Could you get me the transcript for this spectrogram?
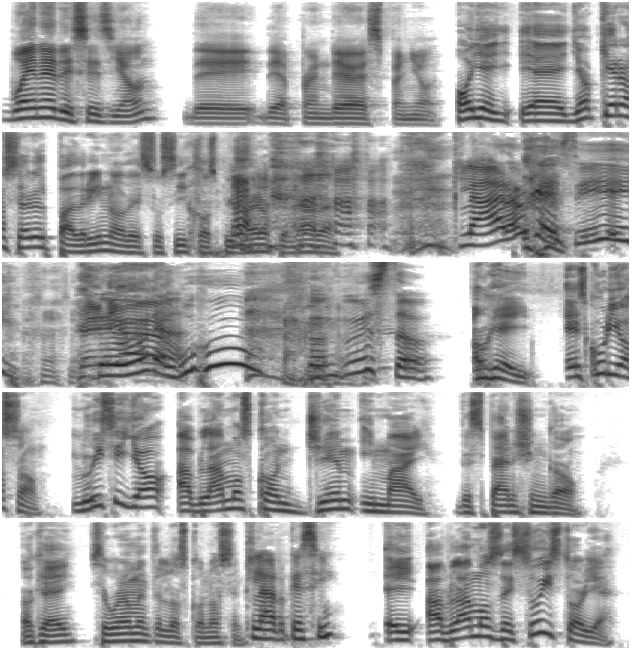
buena decisión de, de aprender español. Oye, eh, yo quiero ser el padrino de sus hijos, primero que nada. claro que sí. De una. Con gusto. Ok, es curioso. Luis y yo hablamos con Jim y Mai de Spanish and Go. Ok, seguramente los conocen. Claro que sí. Hablamos de su historia,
